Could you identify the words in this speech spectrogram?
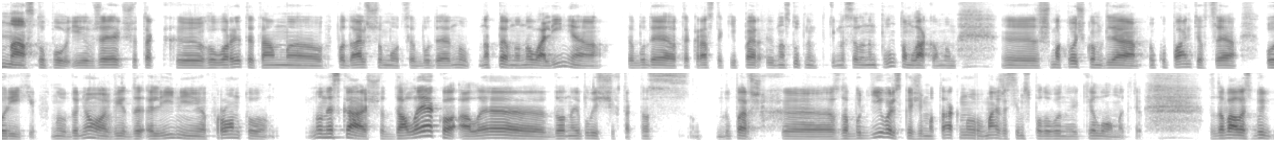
наступу. І вже якщо так е, говорити, там е, в подальшому це буде ну напевно нова лінія. Це буде от якраз таки пер наступним таким населеним пунктом, лакомим е, шматочком для окупантів. Це Оріхів. Ну до нього від лінії фронту. Ну не скажу, що далеко, але до найближчих, так до перших е, забудівель, скажімо так, ну майже 7,5 кілометрів. Здавалось би,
